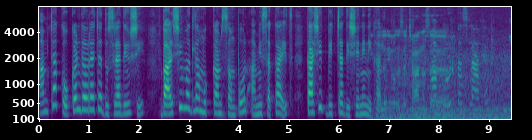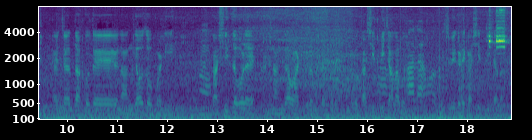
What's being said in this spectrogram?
आमच्या कोकण दौऱ्याच्या दुसऱ्या दिवशी बार्शीमधला मुक्काम संपवून आम्ही सकाळीच काशीद बीचच्या दिशेने निघालो. खाली बघ असं छान हा असं बोर्ड कसला आहे? याच्यात दाखवते नांदगाव चौपाटी. काशीद जवळ आहे आणि नांदगाव आठ किलोमीटर हे बघ काशीद बीच आला बघ. आला हो. उजवीकडे काशीद बीच आला.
